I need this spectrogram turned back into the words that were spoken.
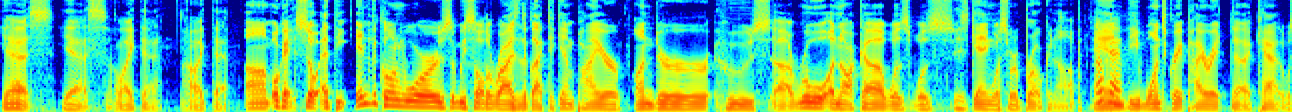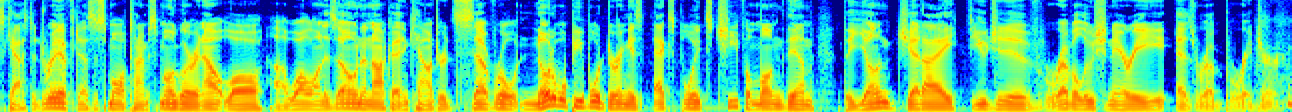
Yes. Yes. I like that. I like that. Um, okay, so at the end of the Clone Wars, we saw the rise of the Galactic Empire, under whose uh, rule Ohnaka was was his gang was sort of broken up, Okay. and the once great pirate uh, cast was cast adrift as a small time smuggler and outlaw. Uh, while on his own, Ohnaka encountered several notable people during his exploits. Chief among them, the young Jedi fugitive revolutionary Ezra Bridger.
